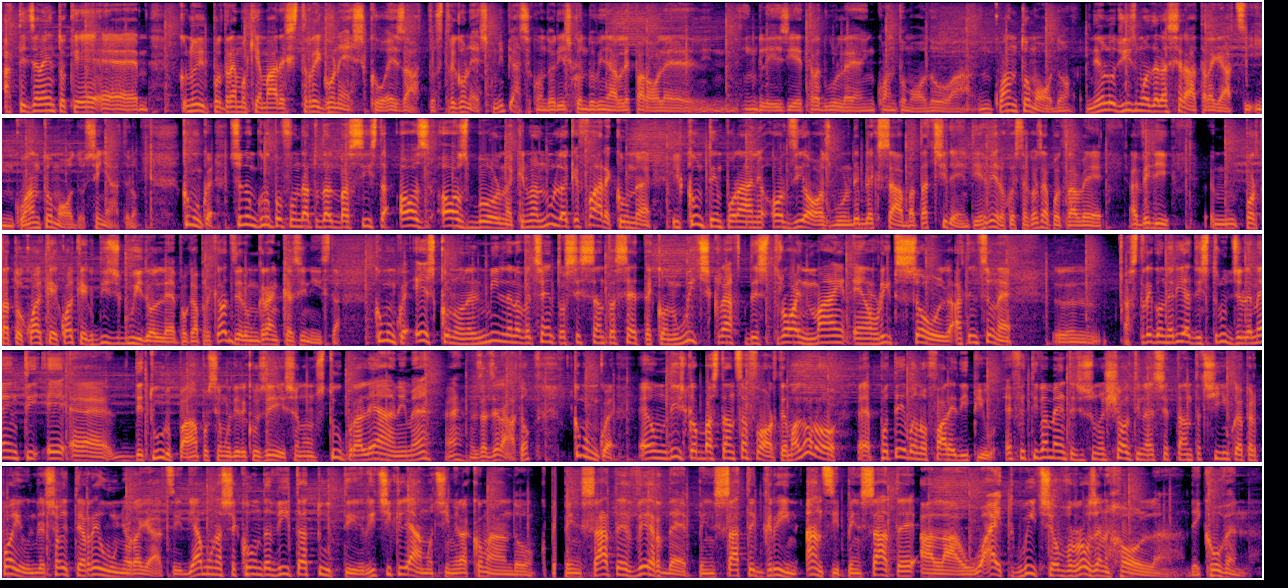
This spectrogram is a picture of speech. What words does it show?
atteggiamento che eh, noi potremmo chiamare stregonesco, esatto, stregonesco. Mi piace quando riesco a indovinare le parole in- inglesi e tradurle in quanto modo, in quanto modo. Neologismo della serata ragazzi, in quanto modo, segnatelo. Comunque, sono un gruppo fondato dal bassista Oz Osbourne che non ha nulla a che fare con il contemporaneo Ozzy Osbourne dei Black Sabbath. Accidenti, è vero, questa cosa potrebbe avergli ehm, portato qualche, qualche disguido all'epoca perché Ozzy era un gran casinista. Comunque, escono nel 1967 con Witchcraft Destroy Mind and Rip Soul. Attenzione, la stregoneria distrugge le menti e eh, deturpa, possiamo dire così, se non stupra le anime, eh, esagerato. Comunque è un disco abbastanza forte, ma loro eh, potevano fare di più. Effettivamente si sono sciolti nel 75 per poi le solite reunion, ragazzi. Diamo una seconda vita a tutti, ricicliamoci, mi raccomando. Pensate verde, pensate green, anzi pensate alla White Witch of Rosenhall dei Coven.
